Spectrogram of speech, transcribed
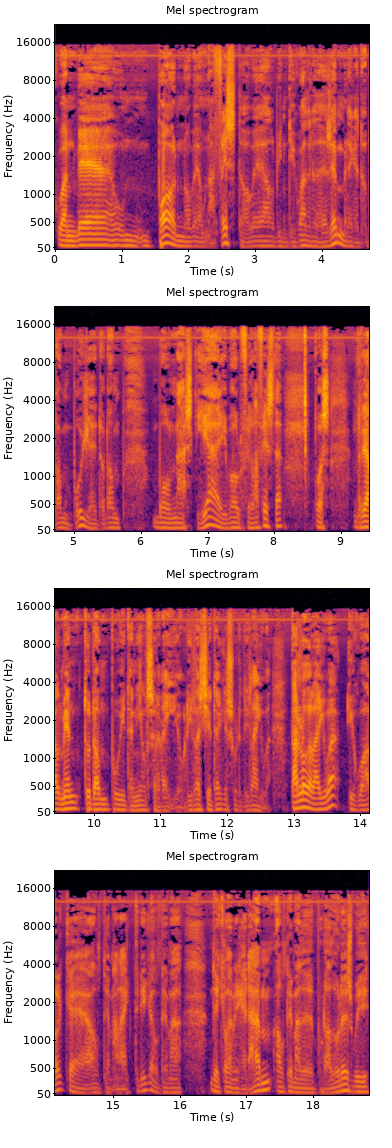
quan ve un pont, o ve una festa, o ve el 24 de desembre, que tothom puja i tothom vol anar a esquiar i vol fer la festa, doncs realment tothom pugui tenir el servei i obrir l'aixeta i surti l'aigua. Parlo de l'aigua igual que el tema elèctric, el tema de clavegueram, el tema de depuradores, vull dir,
